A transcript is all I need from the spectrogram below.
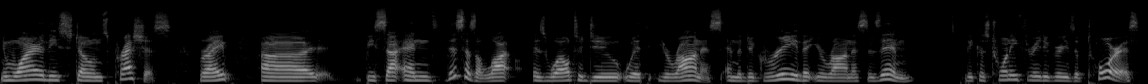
And why are these stones precious, right? Uh, beside and this has a lot as well to do with Uranus and the degree that Uranus is in because 23 degrees of Taurus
